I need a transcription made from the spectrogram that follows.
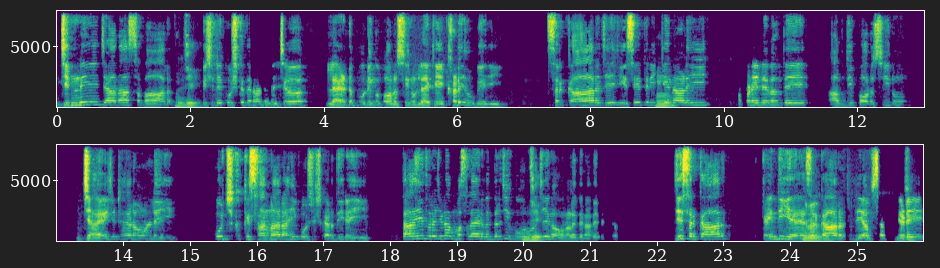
ਜਿੰਨੇ ਜ਼ਿਆਦਾ ਸਵਾਲ ਪਿਛਲੇ ਕੁਝ ਕੁ ਦਿਨਾਂ ਦੇ ਵਿੱਚ ਲੈਂਡ ਪੂਲਿੰਗ ਪਾਲਿਸੀ ਨੂੰ ਲੈ ਕੇ ਖੜੇ ਹੋ ਗਏ ਜੀ ਸਰਕਾਰ ਜੇ ਇਸੇ ਤਰੀਕੇ ਹੂੰ। ਨਾਲ ਹੀ ਆਪਣੇ ਲੈਵਲ ਤੇ ਆਪਦੀ ਪਾਲਿਸੀ ਨੂੰ ਜਾਇਜ਼ ਠਹਿਰਾਉਣ ਲਈ ਕੁਝ ਕਿਸਾਨਾਂ ਰਾਹੀਂ ਕੋਸ਼ਿਸ਼ ਕਰਦੀ ਰਹੀ ਤਾਂ ਇਹ ਫਿਰ ਜਿਹੜਾ ਮਸਲਾ ਹੈ ਰਵਿੰਦਰ ਜੀ ਹੋਰ ਜੀ। ਉਲਝੇਗਾ ਆਉਣ ਵਾਲੇ ਦਿਨਾਂ ਦੇ ਵਿੱਚ ਜੇ ਸਰਕਾਰ ਕਹਿੰਦੀ ਹੈ। ਸਰਕਾਰ ਦੇ ਅਫਸਰ ਜਿਹੜੇ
